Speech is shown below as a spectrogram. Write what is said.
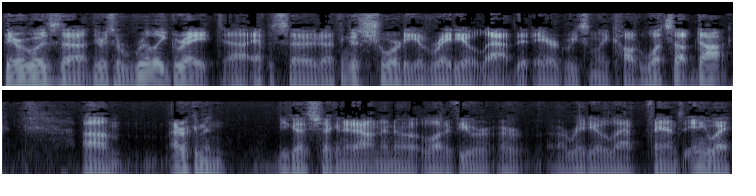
There was uh, there was a really great uh, episode, I think it was Shorty of Radiolab that aired recently called "What's Up, Doc." Um, I recommend you guys checking it out, and I know a lot of you are, are, are Radiolab fans anyway.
